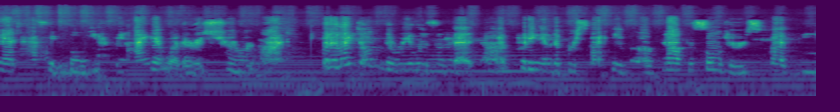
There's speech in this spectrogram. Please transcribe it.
fantastic belief behind it, whether it's true or not. But I like to own the realism that uh, putting in the perspective of not the soldiers, but the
